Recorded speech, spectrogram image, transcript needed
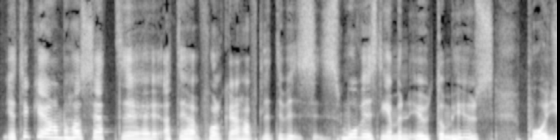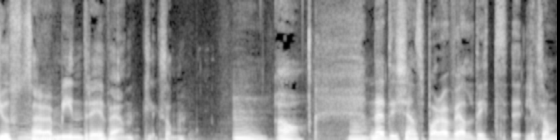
Jag tycker jag har sett eh, att har, folk har haft lite vis, små visningar men utomhus på just så här mindre event liksom. Mm. Ja. Nej, det känns bara väldigt, eh, liksom,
